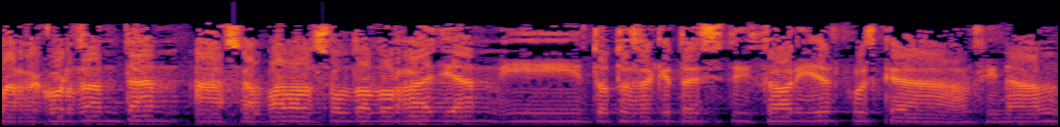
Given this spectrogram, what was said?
me recorden tant a Salvar el soldado Ryan i totes aquestes històries pues, que al final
